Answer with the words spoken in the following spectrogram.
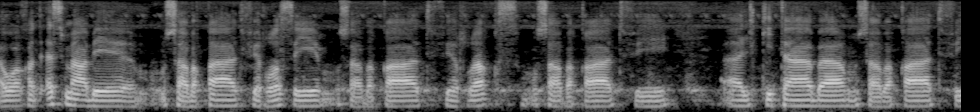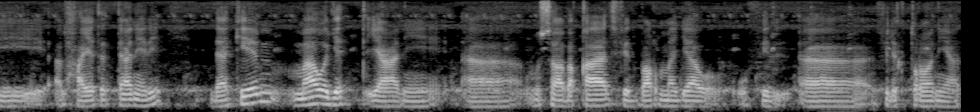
أو قد أسمع بمسابقات في الرسم مسابقات في الرقص مسابقات في الكتابة مسابقات في الحياة التانية دي. لكن ما وجدت يعني آه، مسابقات في البرمجة وفي آه، في الإلكترونيات.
